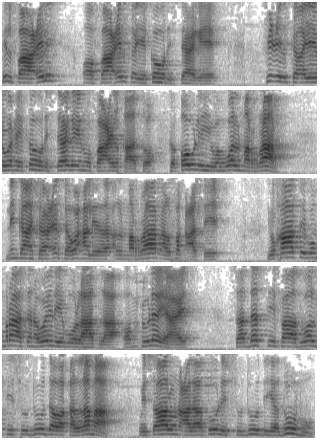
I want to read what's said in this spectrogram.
Fi lfaacili oo faacilka ayay ka hor istaagee. Ficilka ayay waxay ka hor istaagay inuu faacil qaato. Ka qowlihi wahuwa almaraar ninkan shaacirka waxaa la yidhahda almaraar alfaqcasi. Yukhaatibu imra'atan haweeney buu la hadlaa oo muxuu leeyahay sadadti fa adwalti suduuda waqallama wisaalun calaa tuuli suduudi yaduumu.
